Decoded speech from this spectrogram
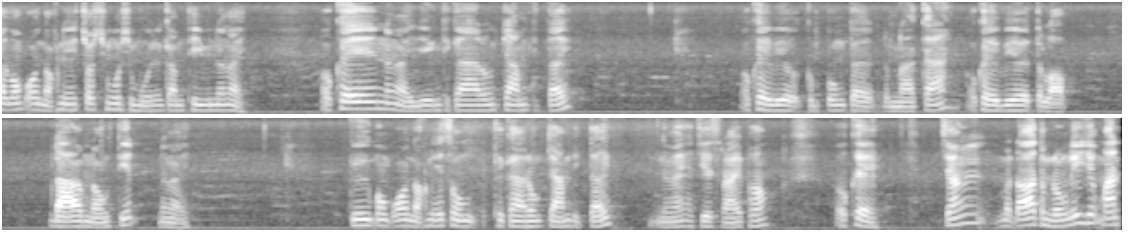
ឲ្យបងប្អូនទាំងគ្នាចុះឈ្មោះជាមួយនឹងកម្មវិធីហ្នឹងហើយ OK ហ្នឹងហើយយើងធ្វើការរងចាំតិចទៅ OK វាកំពុងតែដំណើរការ OK វាត្រឡប់ដើមម្ដងទៀតហ្នឹងហើយ គឺបងប្អូនទាំងគ្នាសូមធ្វើការរងចាំតិចទៅហ្នឹងហើយអធិស្ឋានផងអូខេអញ្ចឹងមកដល់តម្រងនេះយើងបាន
